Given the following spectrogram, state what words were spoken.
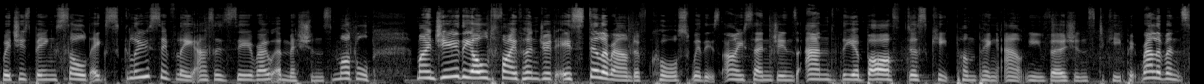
which is being sold exclusively as a zero emissions model. Mind you, the old 500 is still around, of course, with its ICE engines, and the Abarth does keep pumping pumping out new versions to keep it relevant,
